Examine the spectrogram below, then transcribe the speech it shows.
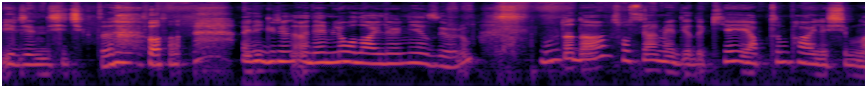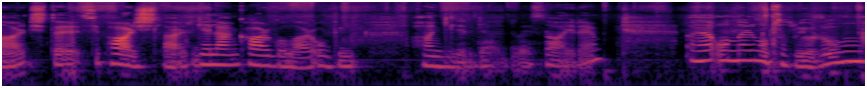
Birce'nin dişi çıktı falan. Hani günün önemli olaylarını yazıyorum. Burada da sosyal medyadaki yaptığım paylaşımlar, işte siparişler, gelen kargolar, o gün hangileri geldi vesaire. Ee, onları not alıyorum.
